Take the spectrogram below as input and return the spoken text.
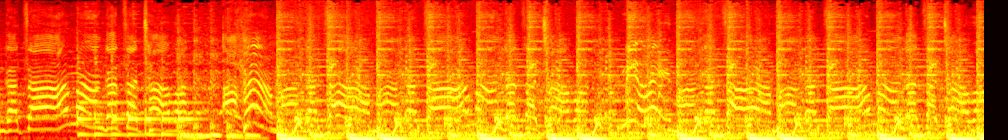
मांगाचा मांगाचा छावा. आहा मांगाचा मांगाचा मांगाचा छावा. मी हाय मांगाचा मांगाचा मांगाचा छावा.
